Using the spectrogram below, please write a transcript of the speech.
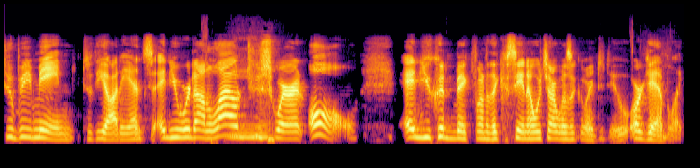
to be mean to the audience and you were not allowed to swear at all, and you couldn't make fun of the casino, which I wasn't going to do, or gambling,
